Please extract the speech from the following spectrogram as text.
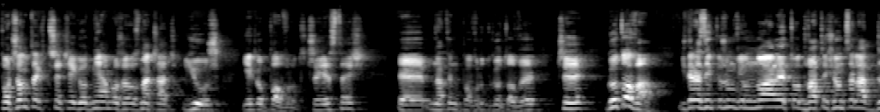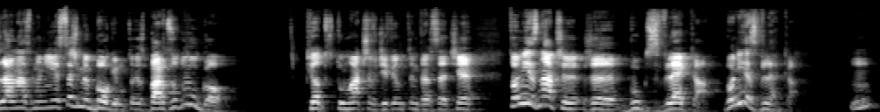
Początek trzeciego dnia może oznaczać już Jego powrót. Czy jesteś e, na ten powrót gotowy, czy gotowa? I teraz niektórzy mówią, no ale to dwa tysiące lat dla nas, my nie jesteśmy Bogiem, to jest bardzo długo. Piotr tłumaczy w dziewiątym wersecie, to nie znaczy, że Bóg zwleka, bo nie zwleka. Hmm?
